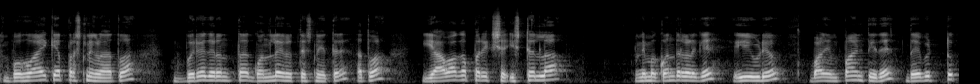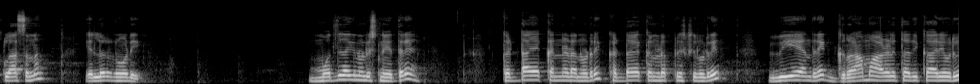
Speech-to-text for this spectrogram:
ಬಹು ಆಯ್ಕೆ ಪ್ರಶ್ನೆಗಳು ಅಥವಾ ಬರೆಯೋದಿರೋಂಥ ಗೊಂದಲ ಇರುತ್ತೆ ಸ್ನೇಹಿತರೆ, ಅಥವಾ ಯಾವಾಗ ಪರೀಕ್ಷೆ, ಇಷ್ಟೆಲ್ಲ ನಿಮ್ಮ ಗೊಂದಲಗಳಿಗೆ ಈ ವಿಡಿಯೋ ಭಾಳ ಇಂಪಾರ್ಟೆಂಟ್ ಇದೆ. ದಯವಿಟ್ಟು ಕ್ಲಾಸನ್ನು ಎಲ್ಲರೂ ನೋಡಿ. ಮೊದಲಾಗಿ ನೋಡಿ ಸ್ನೇಹಿತರೆ, ಕಡ್ಡಾಯ ಕನ್ನಡ ನೋಡಿರಿ, ಕಡ್ಡಾಯ ಕನ್ನಡ ಪರೀಕ್ಷೆ ನೋಡಿರಿ. ವಿ ಎ ಅಂದರೆ ಗ್ರಾಮ ಆಡಳಿತಾಧಿಕಾರಿಯವರು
